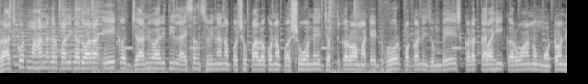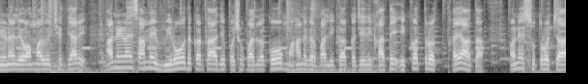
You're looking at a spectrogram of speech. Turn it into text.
રાજકોટ મહાનગરપાલિકા દ્વારા એક જાન્યુઆરીથી લાયસન્સ વિનાના પશુપાલકોના પશુઓને જપ્ત કરવા માટે ઢોર પકડની ઝુંબેશ કડક કાર્યવાહી કરવાનો મોટો નિર્ણય લેવામાં આવ્યો છે. ત્યારે આ નિર્ણય સામે વિરોધ કરતા આજે પશુપાલકો મહાનગરપાલિકા કચેરી ખાતે એકત્ર થયા હતા અને સૂત્રોચ્ચાર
